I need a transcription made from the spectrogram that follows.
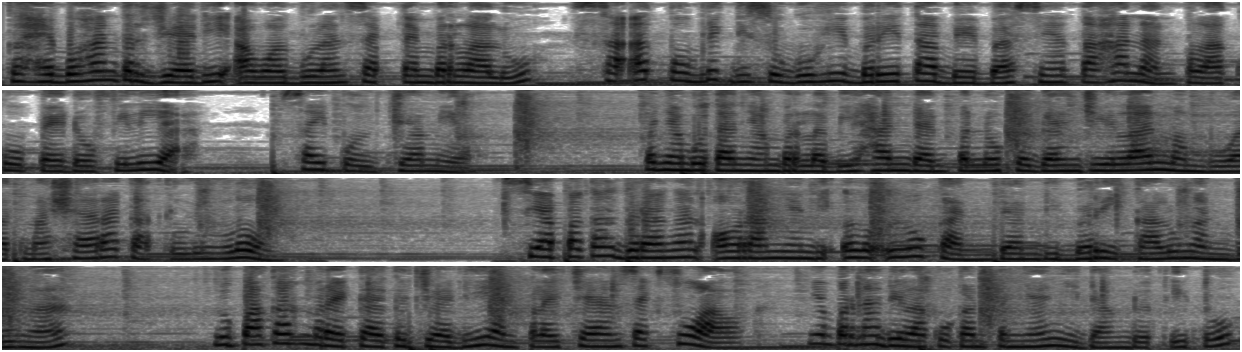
Kehebohan terjadi awal bulan September lalu saat publik disuguhi berita bebasnya tahanan pelaku pedofilia, Saipul Jamil. Penyambutan yang berlebihan dan penuh keganjilan membuat masyarakat linglung. Siapakah gerangan orang yang dieluk-elukan dan diberi kalungan bunga? Lupakah mereka kejadian pelecehan seksual yang pernah dilakukan penyanyi dangdut itu?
